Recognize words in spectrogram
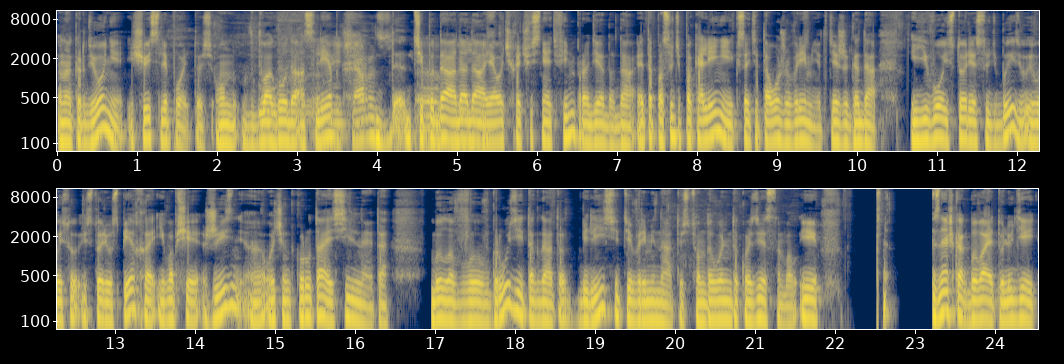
на аккордеоне еще и слепой. То есть он в два года ослеп. Чарльз, э, типа, да, да, да, я очень хочу снять фильм про деда, да. Это, по сути, поколение, кстати, того же времени, это те же года. И его история судьбы, его история успеха и вообще жизнь э, очень крутая, сильная. Это было в, в Грузии тогда-то, в Тбилиси те времена, то есть он довольно такой известный был. И знаешь, как бывает у людей,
